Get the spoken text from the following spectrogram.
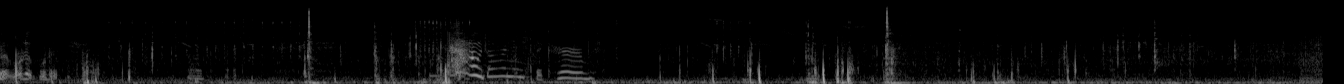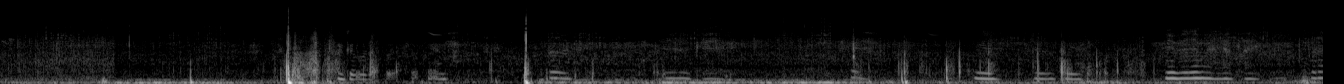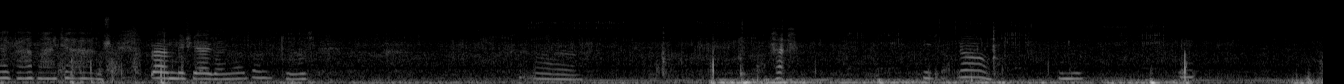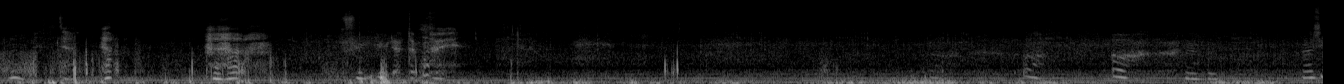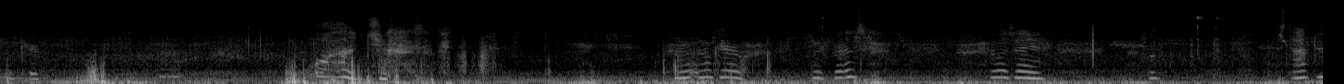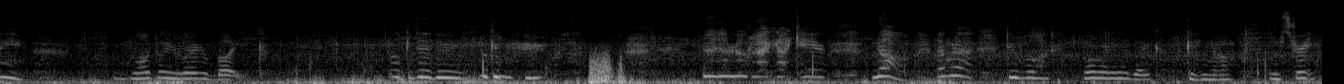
Okay, what up, what up? Ow, into the curb. Okay, up, okay. Uh, okay. Yeah, okay. Maybe they might have like, but I got my toes. From the shag on my toes. Ha. You don't know. Mm, mm. No, it's time. Ha. Ha ha. Figured out the way. I don't care. What you guys? Okay. I don't, I don't care. Your friends. I was saying. Stop doing vlog while you ride your bike. Look at that dude. Look at me. Doesn't look like I care. No, I'm gonna do vlogs while riding my bike because you know I'm straight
